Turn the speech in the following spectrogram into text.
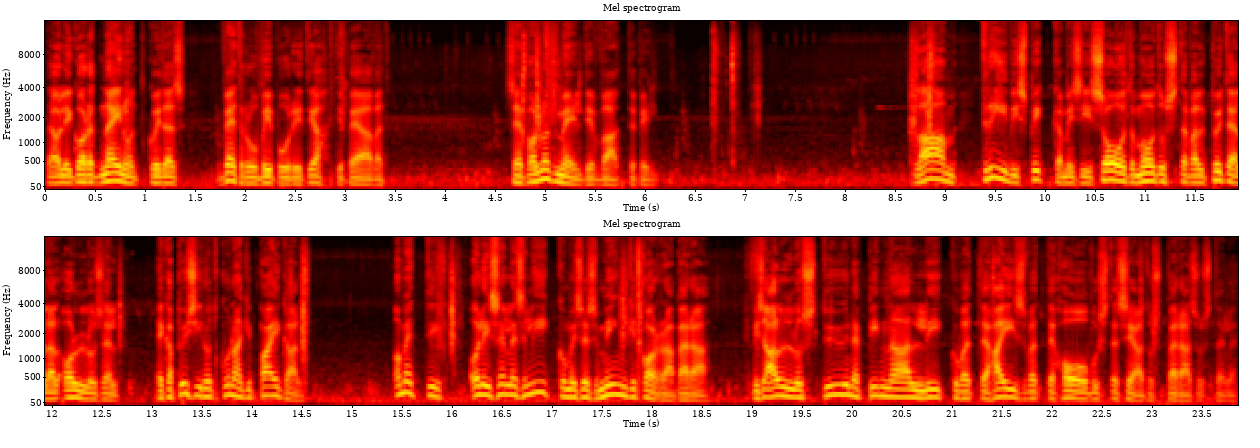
ta oli kord näinud, kuidas vedruviburid jahti peavad. see polnud meeldiv vaatepilt laam triivis pikkamisi sood moodustaval püdelal ollusel ega püsinud kunagi paigal. ometi oli selles liikumises mingi korrapära, mis allus tüüne pinna all liikuvate haisvate hoovuste seaduspärasustele.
